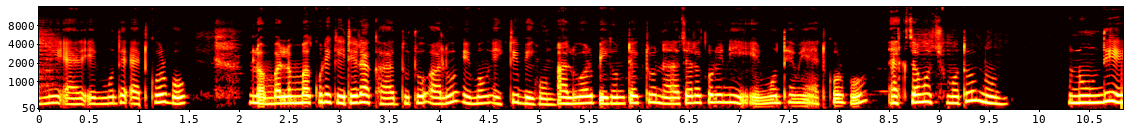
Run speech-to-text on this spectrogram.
আমি এর মধ্যে অ্যাড করব লম্বা লম্বা করে কেটে রাখা দুটো আলু এবং একটি বেগুন। আলু আর বেগুনটা একটু নাড়াচাড়া করে নিয়ে এর মধ্যে আমি অ্যাড করব এক চামচ মতো নুন। নুন দিয়ে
